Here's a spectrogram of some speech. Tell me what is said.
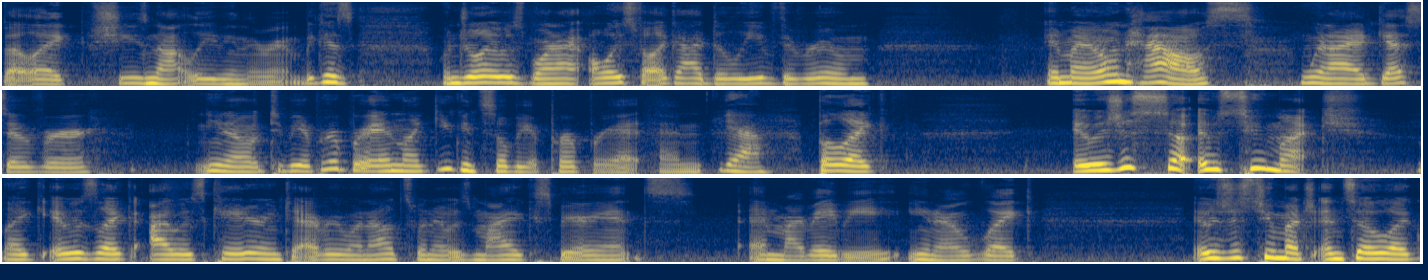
But like she's not leaving the room. Because when Julia was born, I always felt like I had to leave the room in my own house when I had guests over, you know, to be appropriate and like you can still be appropriate and yeah, but like it was just so it was too much. Like it was like I was catering to everyone else when it was my experience and my baby, you know, like it was just too much. And so like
